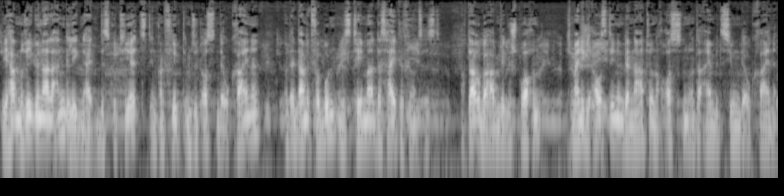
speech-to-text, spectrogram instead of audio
Wir haben regionale Angelegenheiten diskutiert, den Konflikt im Südosten der Ukraine und ein damit verbundenes Thema, das heikel für uns ist. Auch darüber haben wir gesprochen. Ich meine die Ausdehnung der NATO nach Osten unter Einbeziehung der Ukraine.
